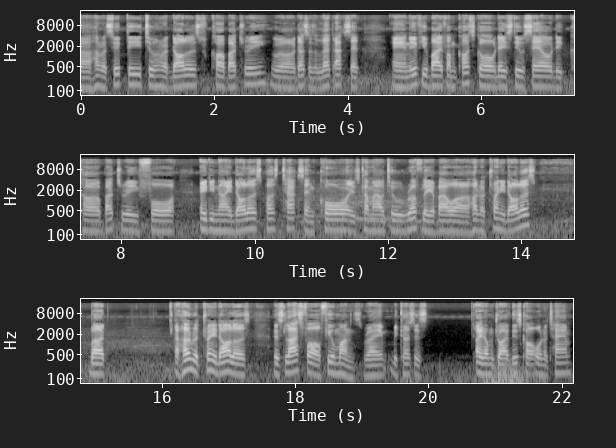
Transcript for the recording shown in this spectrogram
uh, 150 $200 car battery well that's a lead acid and if you buy from Costco they still sell the car battery for $89 plus tax and core is come out to roughly about $120 but $120 is lasts for a few months right because it's I don't drive this car all the time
